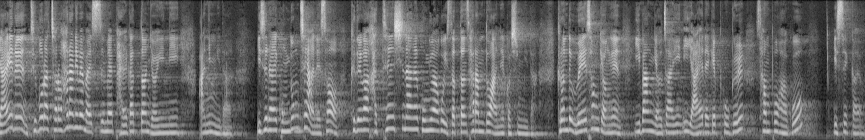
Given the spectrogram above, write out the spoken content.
야엘은 드보라처럼 하나님의 말씀에 밝았던 여인이 아닙니다. 이스라엘 공동체 안에서 그들과 같은 신앙을 공유하고 있었던 사람도 아닐 것입니다. 그런데 왜 성경은 이방 여자인 이 야엘에게 복을 선포하고 있을까요?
